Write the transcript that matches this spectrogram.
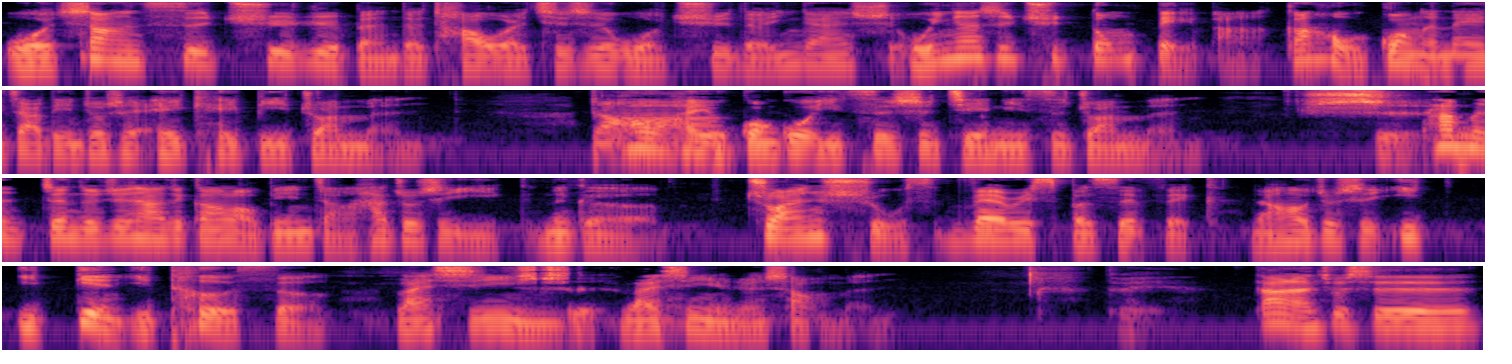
我上一次去日本的 Tower，其实我去的应该是我应该是去东北吧。刚好我逛的那一家店就是 AKB 专门，然后还有逛过一次是杰尼斯专门。是他们真的就像就刚刚老编讲，他就是以那个专属 very specific，然后就是一一店一特色来吸引来吸引人上门。对，当然就是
